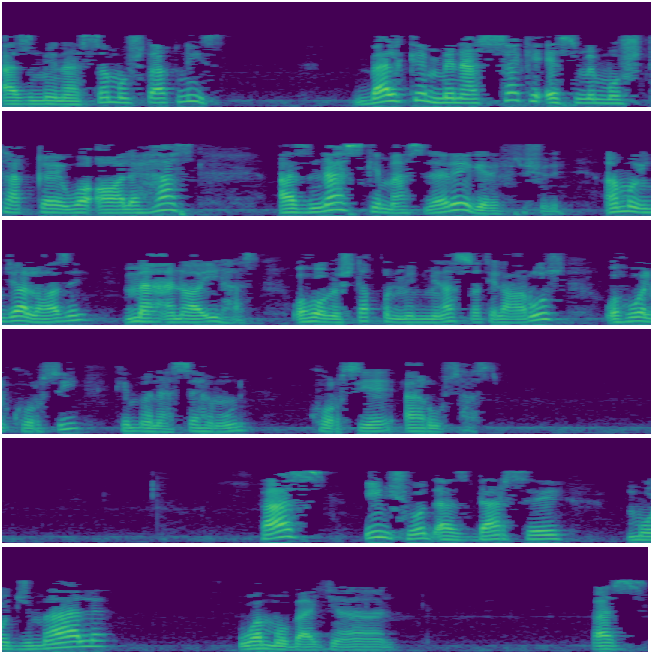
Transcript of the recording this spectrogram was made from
از منسه مشتق نیست بلکه منسه که اسم مشتق و آله هست از نس که مصدره گرفته شده. اما اینجا لحاظ معنایی هست. و هو مشتق من منصة العروس و هو الکرسی که منسه همون کرسی عروس هست. پس این شد از درس مجمل و مبین. پس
